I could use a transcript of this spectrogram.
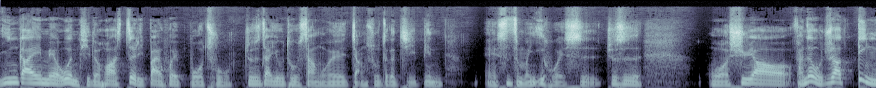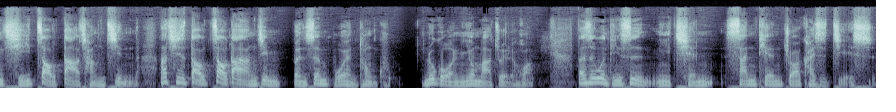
应该没有问题的话，这礼拜会播出，就是在 YouTube 上我会讲述这个疾病，诶是怎么一回事？就是我需要，反正我就是要定期照大肠镜。那其实到照大肠镜本身不会很痛苦，如果你用麻醉的话，但是问题是你前三天就要开始节食，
